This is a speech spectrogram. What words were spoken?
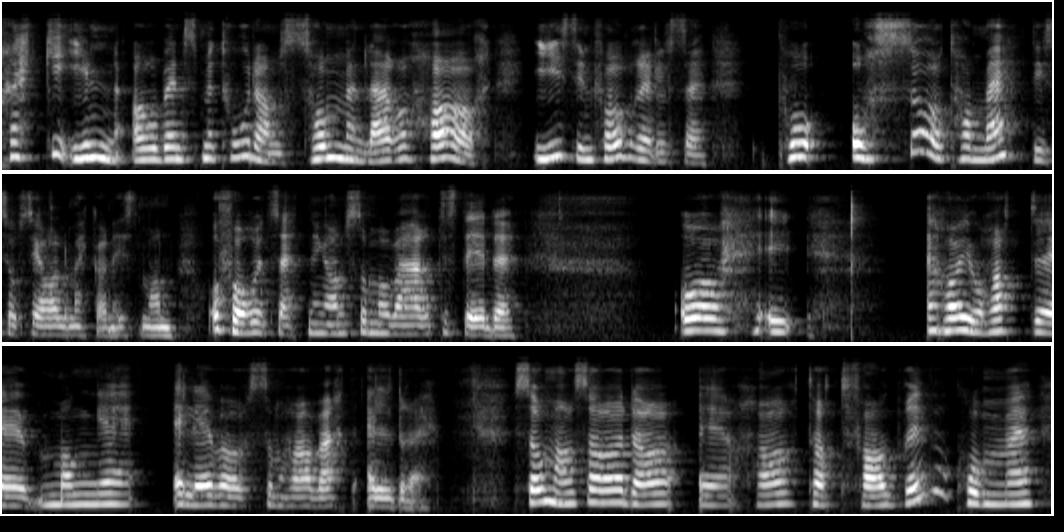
trekke inn arbeidsmetodene som en lærer har i sin forberedelse, på også å ta med de sosiale mekanismene og forutsetningene som må være til stede. Og jeg har jo hatt eh, mange elever som har vært eldre som altså da eh, har tatt fagbrev og kommet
